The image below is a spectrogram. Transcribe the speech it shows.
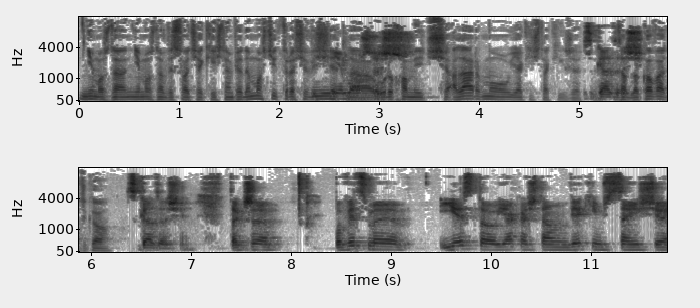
Nie można, nie można wysłać jakiejś tam wiadomości, która się wyświetla, możesz... uruchomić alarmu, jakichś takich rzeczy. Zgadza Zablokować się. go. Zgadza się. Także powiedzmy, jest to jakaś tam w jakimś sensie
